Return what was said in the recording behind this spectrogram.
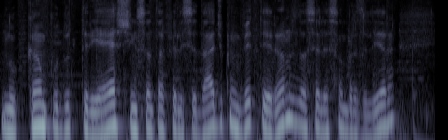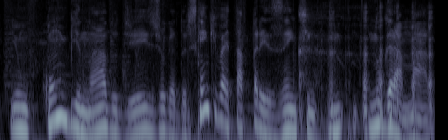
no campo do Trieste, em Santa Felicidade, com veteranos da seleção brasileira e um combinado de ex-jogadores. Quem que vai estar presente no gramado?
